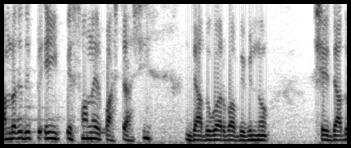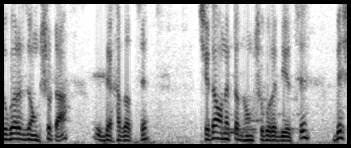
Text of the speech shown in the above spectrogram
আমরা যদি একটু এই পেছনের পাশটা আসি, জাদুঘর বা বিভিন্ন সেই জাদুঘরের যে অংশটা দেখা যাচ্ছে, সেটা অনেকটা ধ্বংস করে দিয়েছে। বেশ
